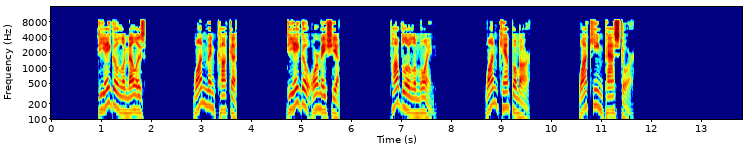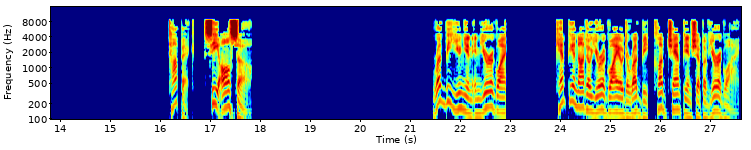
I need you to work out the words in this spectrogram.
Diego Lamelas Juan Menchaca Diego Ormaechea Pablo Lemoine Juan Campomar Joaquin Pastor. See also. Rugby union in Uruguay. Campeonato Uruguayo de Rugby – Club Championship of Uruguay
